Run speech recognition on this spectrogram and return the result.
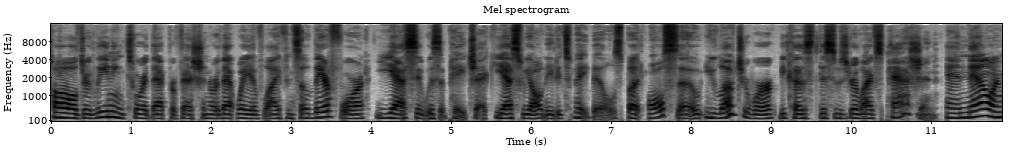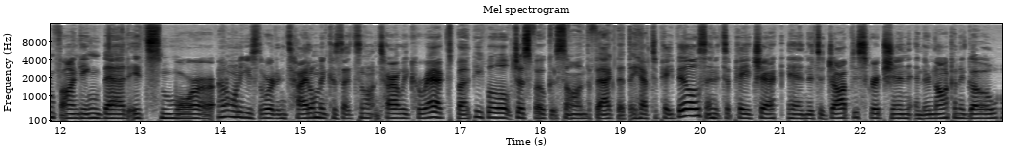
called or leaning toward that profession or that way of life. And so, therefore, yes, it was a paycheck. Yes, we all needed to pay bills, but also you loved your work because this was your life's passion. And now I'm finding that it's more, I don't want to use the word entitlement because that's not entirely correct, but people just focus on the fact that they have to pay bills and it's a paycheck and it's a job description and they're not going to go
